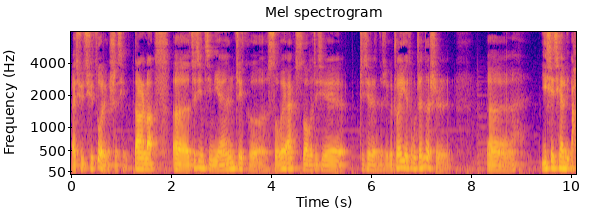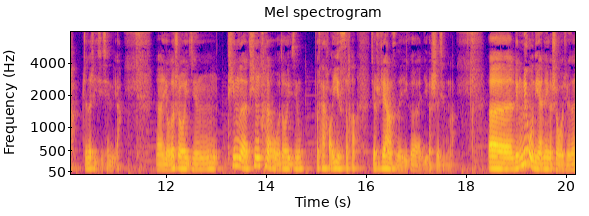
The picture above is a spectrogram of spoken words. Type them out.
来去去做这个事情。当然了，呃，最近几年这个所谓 App Store 的这些这些人的这个专业度真的是，呃，一泻千里啊，真的是一泻千里啊。呃，有的时候已经听了听了，我都已经不太好意思了，就是这样子的一个一个事情了。呃，零六年那个时候，我觉得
